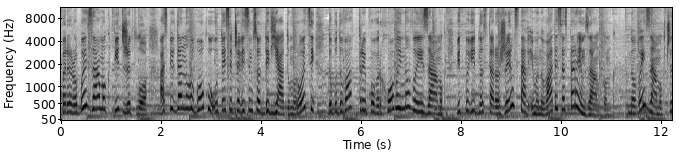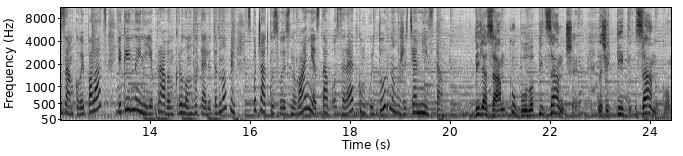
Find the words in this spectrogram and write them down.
переробив замок під житло. А з південного боку у 1809 році добудував триповерховий новий замок. Відповідно, старожил став іменуватися старим замком. Новий замок чи замковий палац, який нині є правим крилом готелю Тернопіль, з початку свого існування став осередком культурного життя міста. Біля замку було підзамче, значить під замком.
